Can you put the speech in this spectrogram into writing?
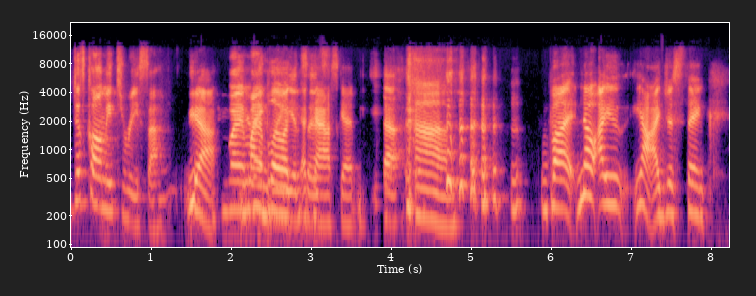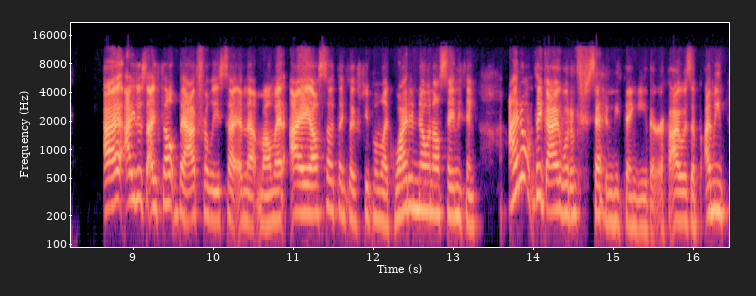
just call me teresa yeah, my, you're my blow a, a casket. yeah Um, but no, I yeah, I just think I I just I felt bad for Lisa in that moment. I also think like people are like, why did no one else say anything? I don't think I would have said anything either if I was a. I mean,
